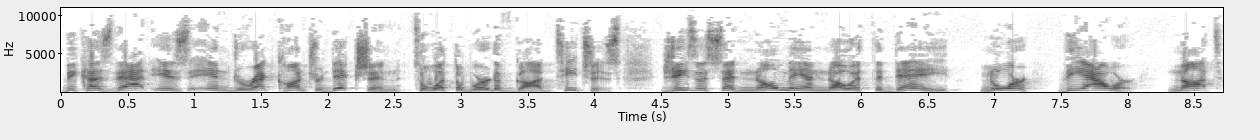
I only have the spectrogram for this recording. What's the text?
because that is in direct contradiction to what the Word of God teaches. Jesus said, No man knoweth the day nor the hour, not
